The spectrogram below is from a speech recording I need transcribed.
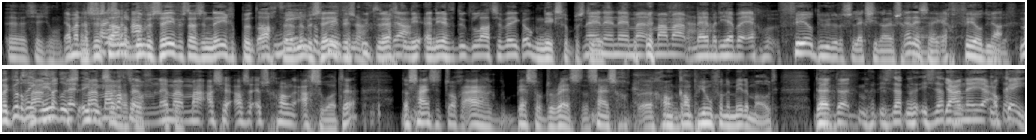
eh, seizoen. Ja, maar ze staan ze op acht- nummer 7, staan ze 9 punten achter. Nummer 7 is achter. Utrecht. Ja. En, die, en die heeft natuurlijk de laatste week ook niks gepresteerd. Nee, nee, nee, maar, maar, maar, nee, maar die hebben echt veel duurdere selectie dan FC nee, Groningen. zeker. Echt veel Ja. duurder. Maar ik wil nog één heel maar, nee, ding maar, maar zeggen. wacht even, nee, maar, maar als, je, als FC Groningen achtste wordt, hè, dan zijn ze toch eigenlijk best of the rest. Dan zijn ze eh, gewoon kampioen van de middenmoot. Da, Is dat, is dat ja, nee, ja, oké. dat- is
